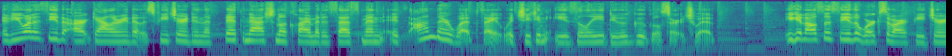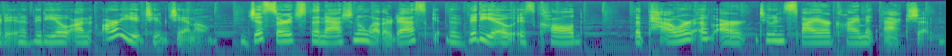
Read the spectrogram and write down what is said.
If you want to see the art gallery that was featured in the fifth National Climate Assessment, it's on their website, which you can easily do a Google search with. You can also see the works of art featured in a video on our YouTube channel. Just search the National Weather Desk. The video is called The Power of Art to Inspire Climate Action.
